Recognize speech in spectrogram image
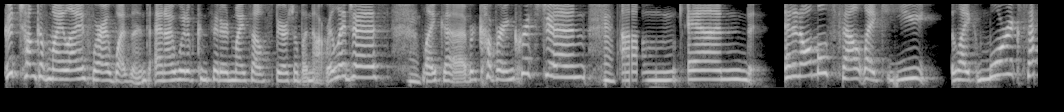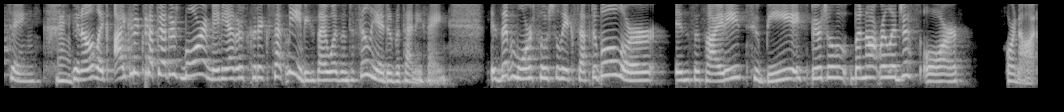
good chunk of my life where i wasn't and i would have considered myself spiritual but not religious mm. like a recovering christian mm. um, and and it almost felt like you like more accepting mm. you know like i could accept others more and maybe others could accept me because i wasn't affiliated with anything is it more socially acceptable or in society to be a spiritual but not religious or or not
